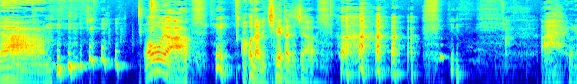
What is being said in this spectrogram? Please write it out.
야, 어우, 야. 어우, 나 미치겠다, 진짜. 아, 여기.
